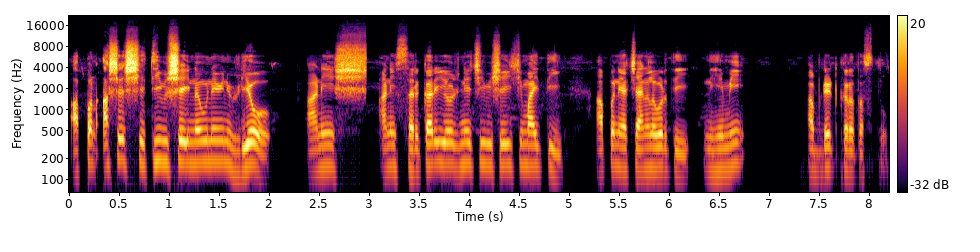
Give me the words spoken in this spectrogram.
आपण असे शेतीविषयी नवनवीन व्हिडिओ आणि श- आणि सरकारी योजनेची विषयीची माहिती आपण या चॅनलवरती नेहमी अपडेट करत असतो.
